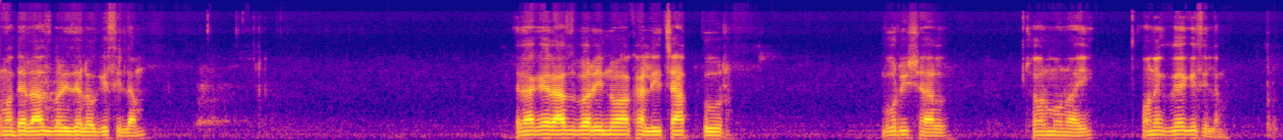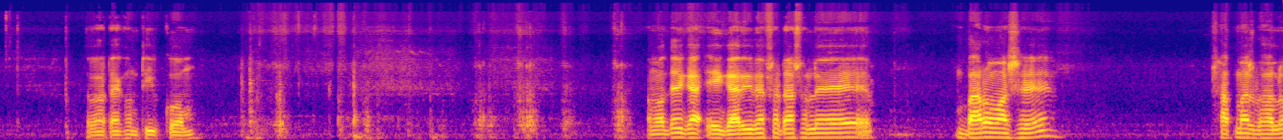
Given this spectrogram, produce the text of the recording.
আমাদের রাজবাড়ি জেলাও গেছিলাম। এর আগে রাজবাড়ি, নোয়াখালী, চাঁদপুর, বরিশাল চরমনাই অনেক জায়গায় গেছিলাম। বাট এখন ঠিক কম। আমাদের এই গাড়ির ব্যবসাটা আসলে বারো মাসে, সাত মাস ভালো,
